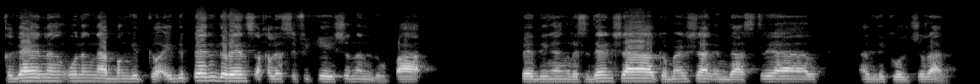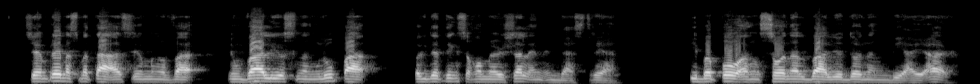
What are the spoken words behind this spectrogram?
kagaya ng unang nabanggit ko, ay depende rin sa classification ng lupa. Pwede ngang residential, commercial, industrial, agricultural. Siyempre, mas mataas yung mga va- yung values ng lupa pagdating sa commercial and industrial. Iba po ang zonal value doon ng BIR.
